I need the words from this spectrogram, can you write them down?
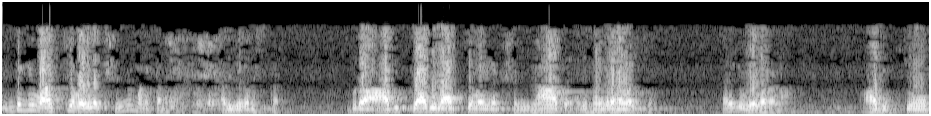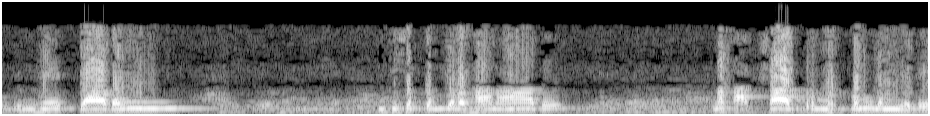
ఇంతకీ వాక్య వైలక్షణ్యం మనకు కనపడుతుంది. అది వివరిస్తారు ఇప్పుడు ఆదిత్యాది వాక్య వైలక్షణ్యాత్ అది సంగ్రహ వాక్యం. దానికి వివరణ. ఆదిత్యో బ్రహ్మేత్యాదౌ. ఇది శబ్ద వ్యవధానాత్ నా సాక్షాత్ బ్రహ్మత్వం గమ్యతే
